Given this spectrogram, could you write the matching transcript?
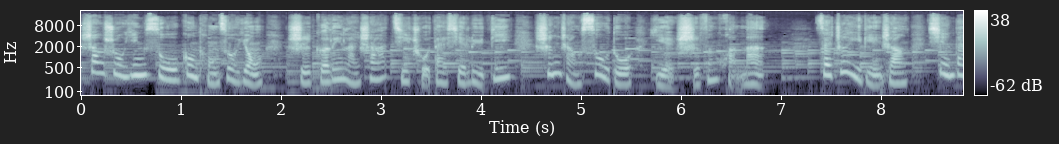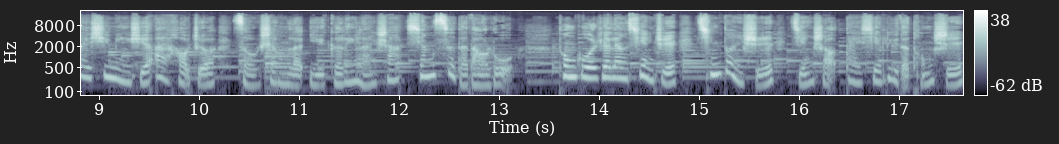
上述因素共同作用，使格陵兰鲨基础代谢率低，生长速度也十分缓慢。在这一点上，现代续命学爱好者走上了与格陵兰鲨相似的道路，通过热量限制、轻断食，减少代谢率的同时，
